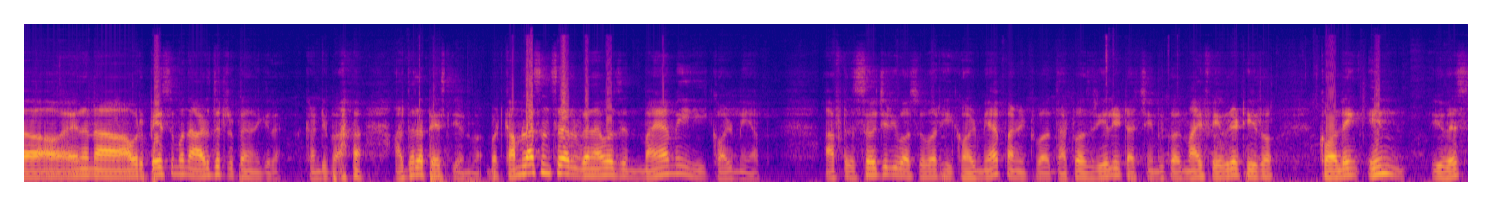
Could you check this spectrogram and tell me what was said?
uh, ஏன்னா நான் அவர் பேசும்போது நான் அழுதுட்டுருப்பேன் நினைக்கிறேன். கண்டிப்பாக அதெல்லாம் பேசலையே பட் கமலாசன் சார் வென் ஐ வாஸ் இன் மயாமி ஹி கால் மீ அப் ஆஃப்டர் த சர்ஜரி வாஸ் ஓவர் he கால் மீ அப் அண்ட் இட் வாஸ் தட் வாஸ் ரியலி டச்சிங் பிகாஸ் மை ஃபேவரட் ஹீரோ காலிங் இன் யூஎஸ்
